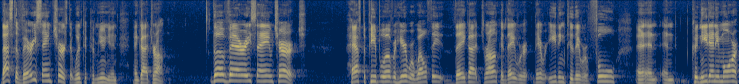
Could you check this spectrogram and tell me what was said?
That's the very same church that went to communion and got drunk. The very same church. Half the people over here were wealthy. They got drunk and they were, they were eating till they were full and, and, and couldn't eat anymore.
